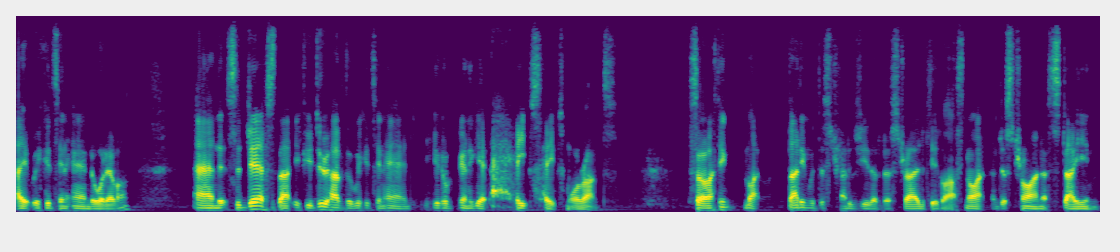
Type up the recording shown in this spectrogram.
eight wickets in hand or whatever. And it suggests that if you do have the wickets in hand, you're going to get heaps, heaps more runs. So I think like batting with the strategy that Australia did last night and just trying to stay in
